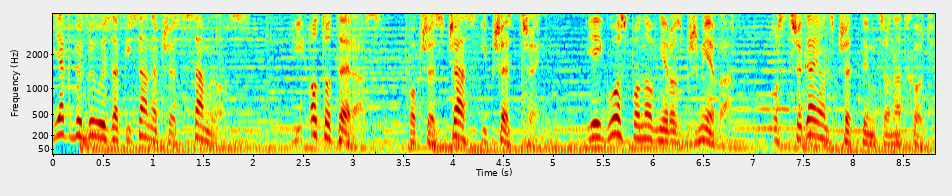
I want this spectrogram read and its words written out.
jakby były zapisane przez sam los. I oto teraz, poprzez czas i przestrzeń, jej głos ponownie rozbrzmiewa, ostrzegając przed tym, co nadchodzi.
